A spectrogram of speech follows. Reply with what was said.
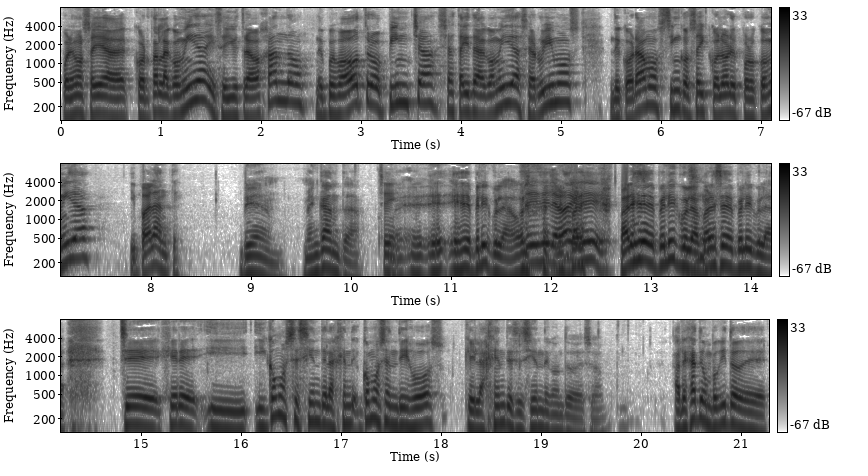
ponemos ahí a cortar la comida y seguir trabajando. Después va otro, pincha, ya está ahí la comida, servimos, decoramos, 5 o 6 colores por comida y para adelante. Bien, me encanta. Sí. Eh, eh, Es de película, boludo. Sí, sí, la verdad que Pare- sí. Parece de película, parece de película. Che, Jere, ¿y, y cómo se siente la gente? ¿Cómo sentís vos que la gente se siente con todo eso? Alejate un poquito de,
